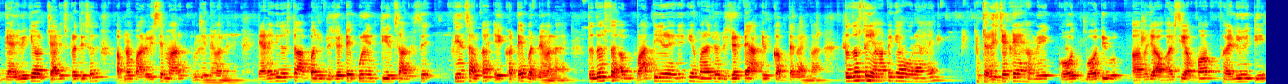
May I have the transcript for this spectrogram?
ग्यारहवीं के और चालीस प्रतिशत अपना बारहवीं से मार्क लेने वाले हैं। यानी कि दोस्तों, आपका जो रिज़ल्ट है, पूरे इन तीन साल से तीन साल का एक खट्टे बनने वाला है। तो दोस्तों, अब बात ये रहेगी कि हमारा जो रिज़ल्ट है, आखिर कब तक आएगा? तो दोस्तों, यहाँ पे क्या हो रहा है? जो रिज़ल्ट है, हमें बहुत बहुत ही मुझे ऐसी अफवाह फैली हुई थी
